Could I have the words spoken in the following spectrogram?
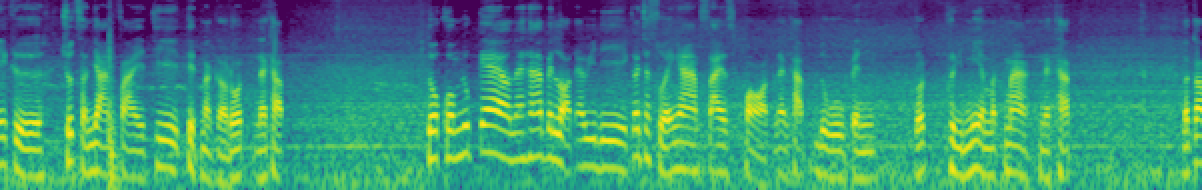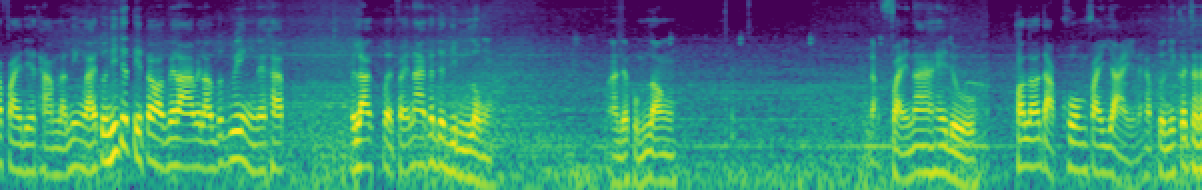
นี่คือชุดสัญญาณไฟที่ติดมากับรถนะครับ ตัวโคมลูกแก้วนะฮะเป็นหลอด LED ก็จะสวยงามสไตล์สปอร์ตนะครับดูเป็นรถพรีเมียมมาก ๆ นะครับ แล้วก็ไฟ daytime running light ตัวนี้จะติดตลอดเวลาเวลารถวิ่งนะครับ เวลาเปิดไฟหน้าก็จะดิมลงอะเดี๋ยวผมลอง ดับไฟหน้าให้ดูพอเราดับโคมไฟใหญ่นะครับ ตัวนี้ก็จะ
